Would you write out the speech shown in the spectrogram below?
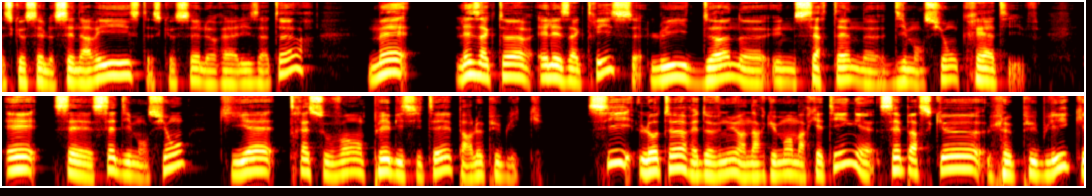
Est-ce que c'est le scénariste? Est-ce que c'est le réalisateur? Mais les acteurs et les actrices lui donnent une certaine dimension créative. Et c'est cette dimension qui est très souvent plébiscitée par le public. Si l'auteur est devenu un argument marketing, c'est parce que le public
